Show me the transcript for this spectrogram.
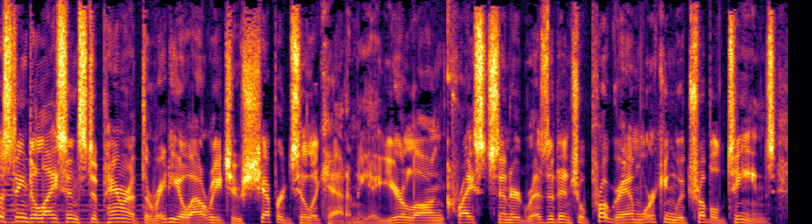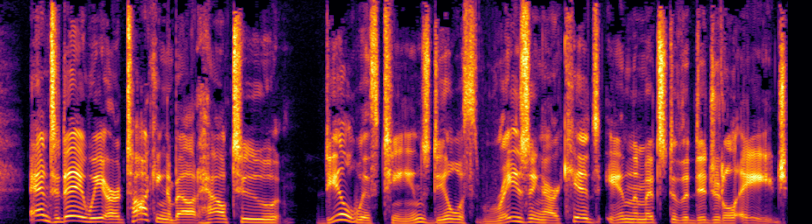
Listening to License to Parent, the radio outreach of Shepherd's Hill Academy, a year long Christ centered residential program working with troubled teens. And today we are talking about how to deal with teens, deal with raising our kids in the midst of the digital age.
